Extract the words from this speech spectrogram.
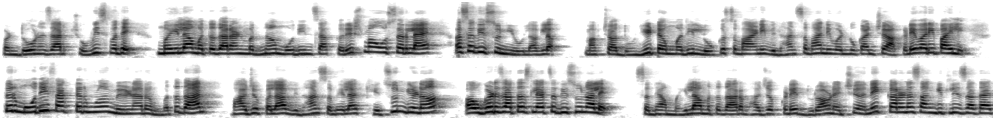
पण दोन हजार चोवीसमध्ये महिला मतदारांमधनं मोदींचा करिश्मा ओसरलाय असं दिसून येऊ लागलं. मागच्या दोन्ही टर्ममधील लोकसभा आणि विधानसभा निवडणुकांची आकडेवारी पाहिली तर मोदी फॅक्टरमुळे मिळणारं मतदान भाजपला विधानसभेला खेचून घेणं अवघड जात असल्याचं दिसून आलंय. सध्या महिला मतदार भाजपकडे दुरावण्याची अनेक कारणं सांगितली जात आहेत.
